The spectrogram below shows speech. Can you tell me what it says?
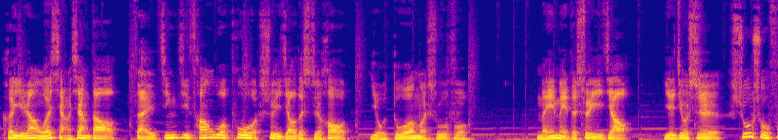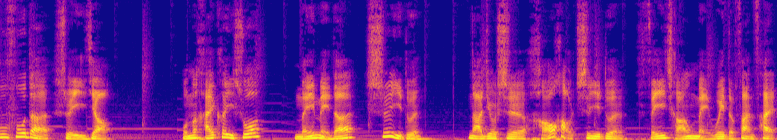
可以让我想象到在经济舱卧铺睡觉的时候有多么舒服。美美的睡一觉，也就是舒舒服服的睡一觉。我们还可以说美美的吃一顿。那就是好好吃一顿非常美味的饭菜，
